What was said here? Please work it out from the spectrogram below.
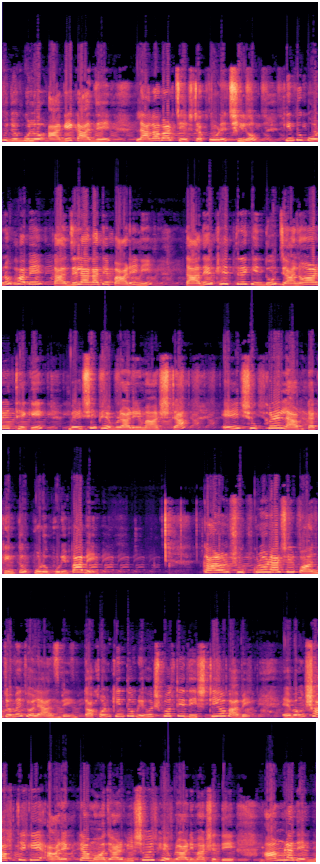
সুযোগগুলো আগে কাজে লাগাবার চেষ্টা করেছিল, কিন্তু কোনোভাবে কাজে লাগাতে পারেনি, তাদের ক্ষেত্রে কিন্তু জানুয়ারি থেকে বেশি ফেব্রুয়ারির মাসটা এই শুক্রের লাভটা কিন্তু পুরোপুরি পাবে। কারণ শুক্র রাশির পঞ্চমে চলে আসবে। তখন কিন্তু বৃহস্পতি দৃষ্টিও পাবে। এবং সব থেকে আরেকটা মজার বিষয় ফেব্রুয়ারি মাসেতে আমরা দেখব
